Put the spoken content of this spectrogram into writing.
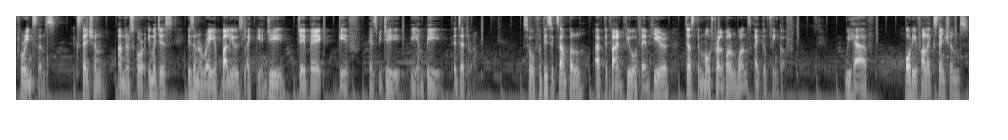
For instance, extension underscore images is an array of values like PNG, JPEG, GIF, SVG, BMP, etc. So for this example, I've defined few of them here just the most relevant ones I could think of. We have audio file extensions,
